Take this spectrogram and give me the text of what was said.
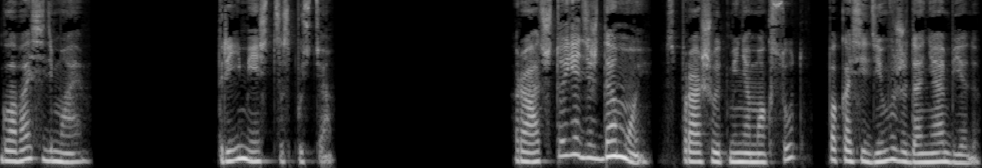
Глава седьмая. Три месяца спустя. «Рад, что едешь домой?» – спрашивает меня Максут, пока сидим в ожидании обеда.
